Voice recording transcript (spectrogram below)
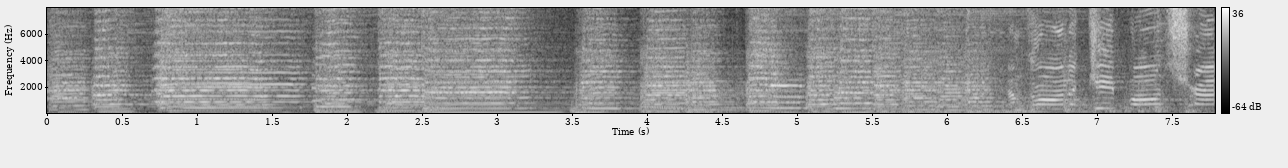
I'm gonna keep on trying.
